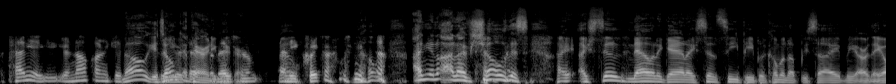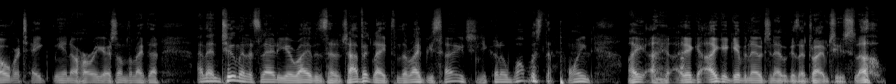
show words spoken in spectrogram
I tell you, you're not going to get No, you don't get there any quicker. destination Any No. quicker? no, and you know, and I've shown this. I, I still now and again, I still see people coming up beside me, or they overtake me in a hurry, or something like that. And then two minutes later, you arrive set of traffic lights, and they're right beside you. And you're going, "What was the point?" I I, I, I get given out to now because I drive too slow,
